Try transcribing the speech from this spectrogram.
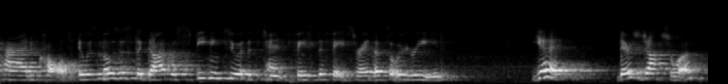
had called. It was Moses that God was speaking to at this tent face to face, right? That's what we read. Yet, there's Joshua,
